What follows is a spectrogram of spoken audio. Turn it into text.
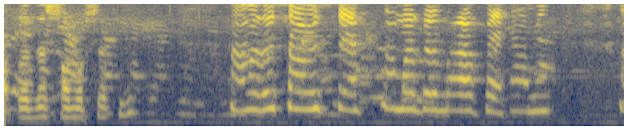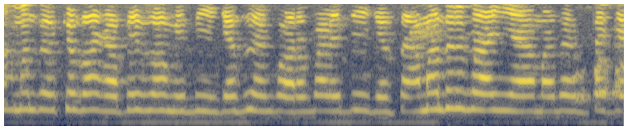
আপনাদের সমস্যা কি? আমাদের সমস্যা আমাদের বাপে আমি আমাদেরকে জায়গাতে জমি দিয়ে গেছে ঘর বাড়ি দিয়ে গেছে। আমাদের ভাইয়া আমাদের থেকে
